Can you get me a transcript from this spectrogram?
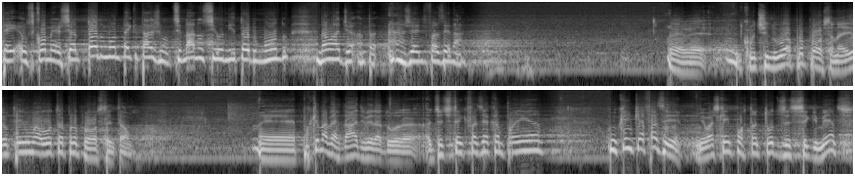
tem, os comerciantes, todo mundo tem que estar tá junto. Se nós não se unir todo mundo, não adianta a gente fazer nada. É, é, continua a proposta, né? Eu tenho uma outra proposta, então. É, porque, na verdade, vereadora, a gente tem que fazer a campanha com quem quer fazer. Eu acho que é importante todos esses segmentos,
